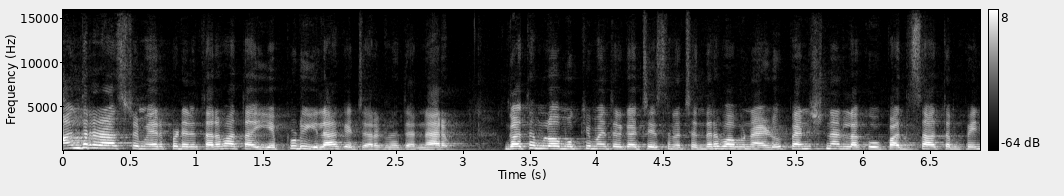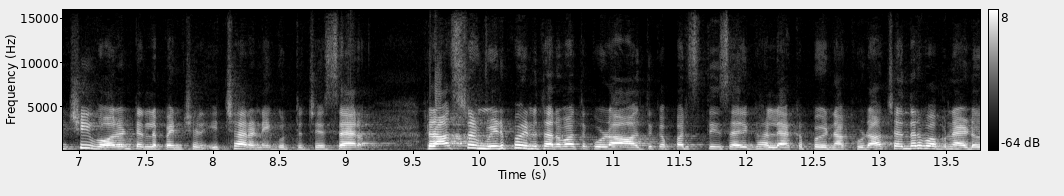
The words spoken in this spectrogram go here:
ఆంధ్ర రాష్ట్రం ఏర్పడిన తర్వాత ఎప్పుడు ఇలాగే జరగలేదన్నారు. గతంలో ముఖ్యమంత్రిగా చేసిన చంద్రబాబు నాయుడు పెన్షనర్లకు పది శాతం పెంచి వాలంటీర్ల పెన్షన్ ఇచ్చారని గుర్తు చేశారు. రాష్ట్రం విడిపోయిన తర్వాత కూడా ఆర్థిక పరిస్థితి సరిగ్గా లేకపోయినా కూడా చంద్రబాబు నాయుడు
